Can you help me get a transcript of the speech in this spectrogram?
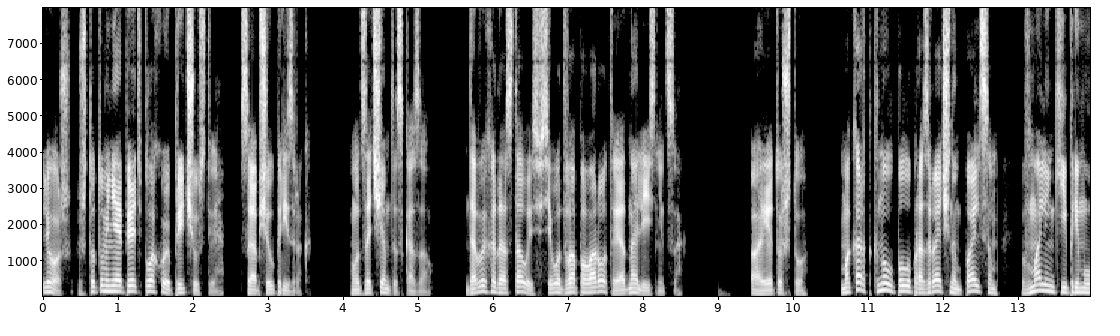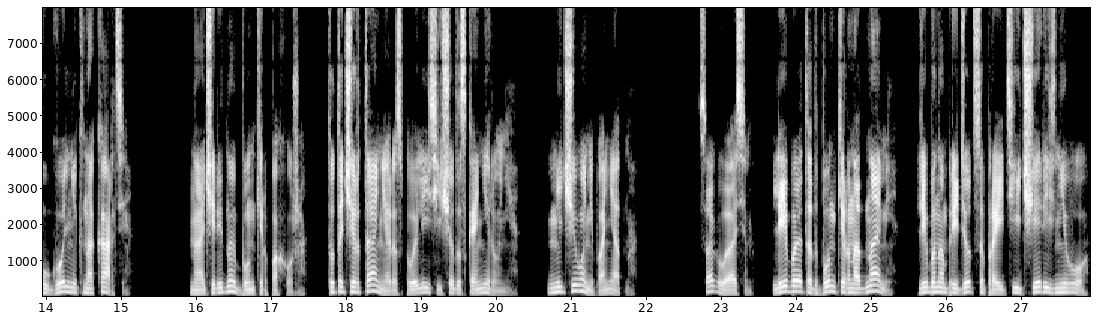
«Лёш, что-то у меня опять плохое предчувствие», — сообщил призрак. «Вот зачем ты сказал? До выхода осталось всего два поворота и одна лестница». «А это что?» Макар ткнул полупрозрачным пальцем в маленький прямоугольник на карте. На очередной бункер похоже. Тут очертания расплылись еще до сканирования. Ничего не понятно. Согласен. Либо этот бункер над нами, либо нам придется пройти через него.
